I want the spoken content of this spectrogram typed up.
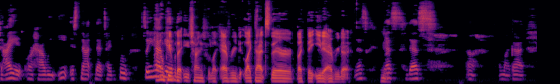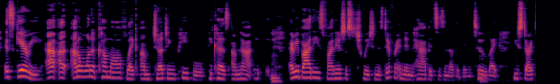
diet or how we eat. It's not that type of food. So you I have know your people that eat Chinese food like every day, like that's their like they eat it every day. That's that's that's uh, oh my god, it's scary. I I, I don't want to come off like I'm judging people because I'm not. Mm. everybody's financial situation is different, and then habits is another thing too. Mm. Like you start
